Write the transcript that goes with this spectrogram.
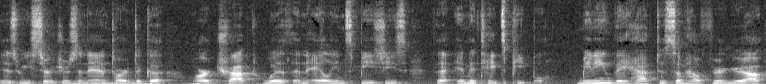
is researchers in Antarctica are trapped with an alien species that imitates people, meaning they have to somehow figure out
